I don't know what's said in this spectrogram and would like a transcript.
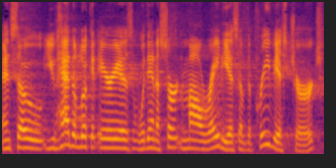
And so you had to look at areas within a certain mile radius of the previous church,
